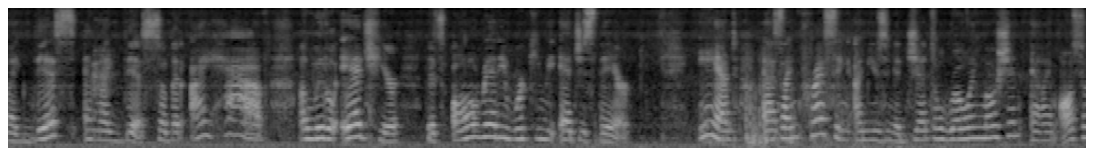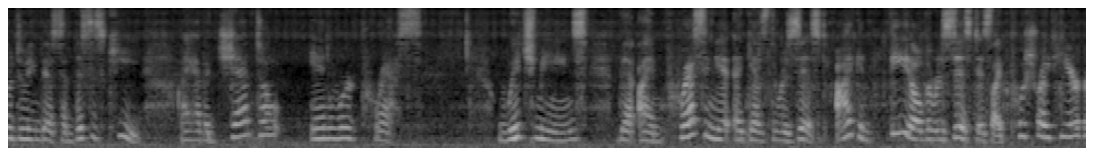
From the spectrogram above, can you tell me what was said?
like this and like this so that I have a little edge here that's already working the edges there. And as I'm pressing, I'm using a gentle rolling motion, and I'm also doing this, and this is key. I have a gentle inward press, which means that I'm pressing it against the resist. I can feel the resist as I push right here.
